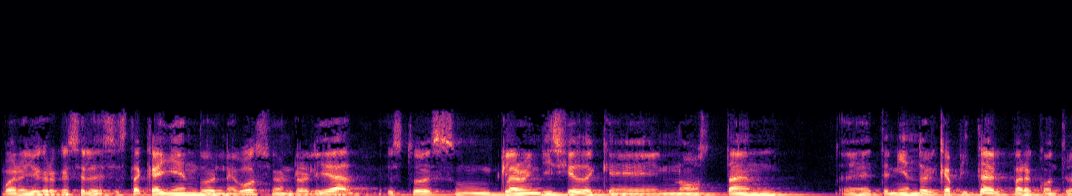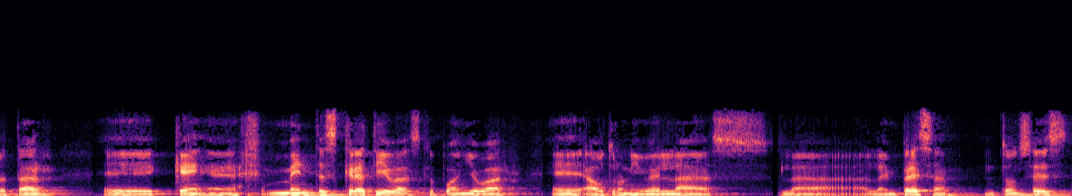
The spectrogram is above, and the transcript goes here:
bueno, yo creo que se les está cayendo el negocio en realidad. Esto es un claro indicio de que no están eh, teniendo el capital para contratar eh, que- eh, mentes creativas que puedan llevar eh, a otro nivel las, la, la empresa. Entonces,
